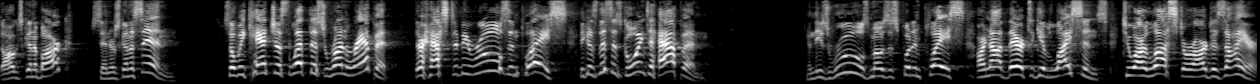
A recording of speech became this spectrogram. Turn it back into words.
Dog's going to bark, sinner's going to sin. So we can't just let this run rampant. There has to be rules in place because this is going to happen. And these rules Moses put in place are not there to give license to our lust or our desire,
